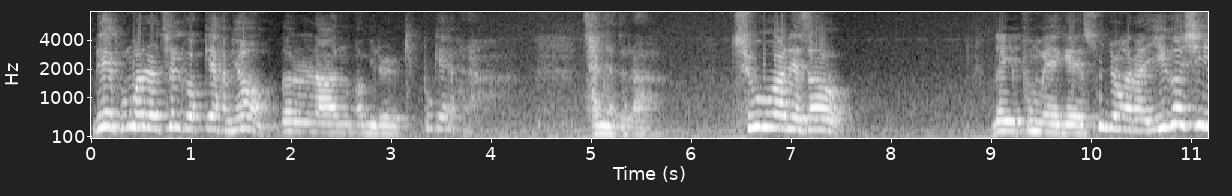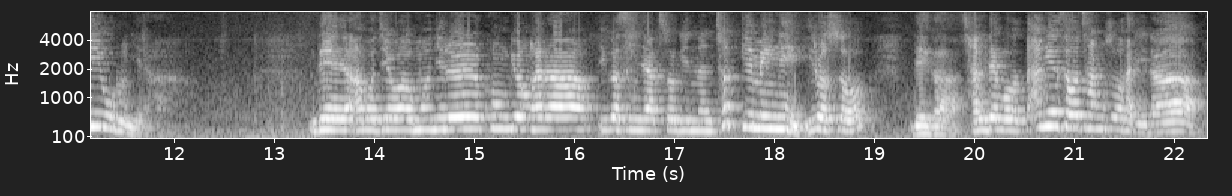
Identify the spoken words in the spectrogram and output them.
내 부모를 즐겁게 하며 너를 낳은 어미를 기쁘게 하라. 자녀들아, 주 안에서 너희 부모에게 순종하라. 이것이 옳으니라. 내 아버지와 어머니를 공경하라. 이것은 약속 있는 첫 계명이니 이로써 내가 잘되고 땅에서 장수하리라.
